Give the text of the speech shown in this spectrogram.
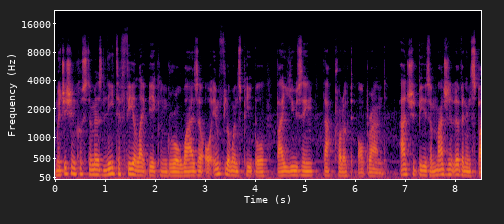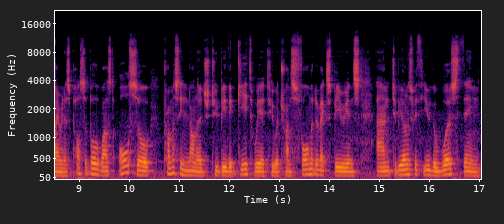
Magician customers need to feel like they can grow wiser or influence people by using that product or brand. Ads should be as imaginative and inspiring as possible, whilst also promising knowledge to be the gateway to a transformative experience. And to be honest with you, the worst thing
